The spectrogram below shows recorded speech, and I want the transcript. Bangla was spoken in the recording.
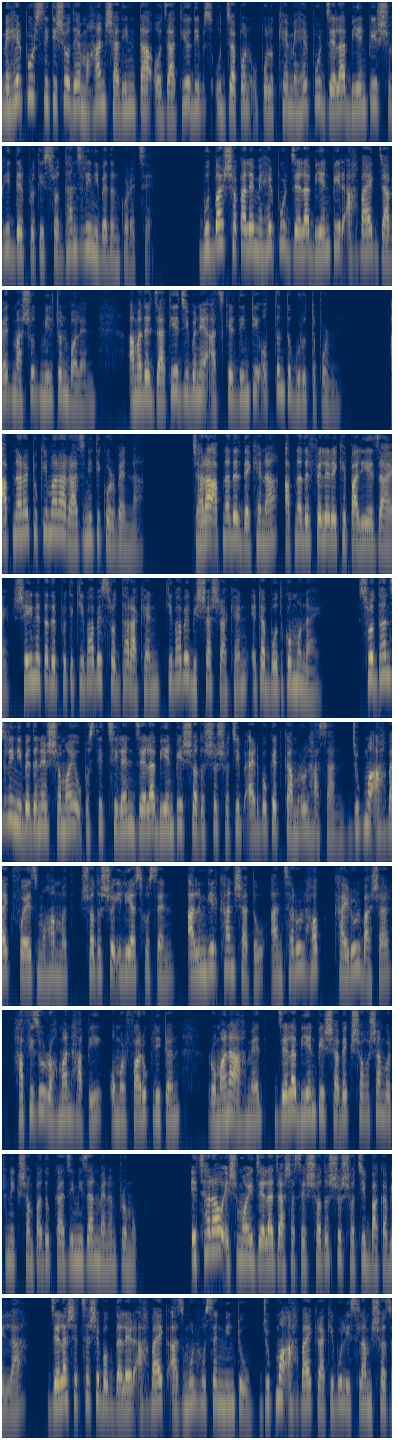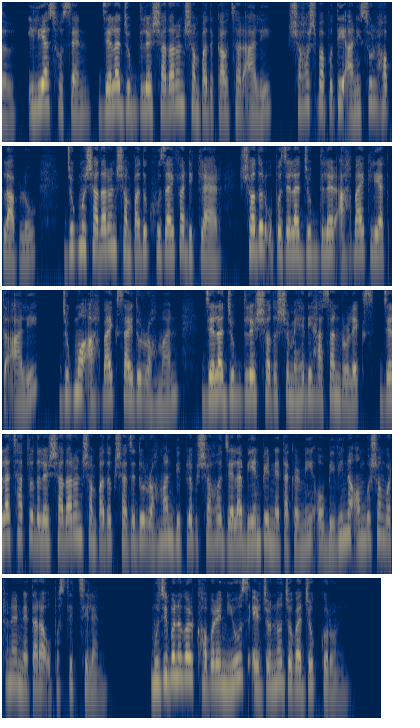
মেহেরপুর স্মৃতিসৌধে মহান স্বাধীনতা ও জাতীয় দিবস উদযাপন উপলক্ষে মেহেরপুর জেলা বিএনপির শহীদদের প্রতি শ্রদ্ধাঞ্জলি নিবেদন করেছে। বুধবার সকালে মেহেরপুর জেলা বিএনপির আহ্বায়ক জাভেদ মাসুদ মিল্টন বলেন, আমাদের জাতীয় জীবনে আজকের দিনটি অত্যন্ত গুরুত্বপূর্ণ। আপনারা টুকিমারা রাজনীতি করবেন না। যারা আপনাদের দেখে না, আপনাদের ফেলে রেখে পালিয়ে যায়, সেই নেতাদের প্রতি কীভাবে শ্রদ্ধা রাখেন, কীভাবে বিশ্বাস রাখেন, এটা বোধগম্য নয়। শ্রদ্ধাঞ্জলি নিবেদনের সময় উপস্থিত ছিলেন জেলা বিএনপির সদস্য সচিব অ্যাডভোকেট কামরুল হাসান, যুগ্ম আহ্বায়ক ফয়েজ মোহাম্মদ, সদস্য ইলিয়াস হোসেন, আলমগীর খান সাতু, আনসারুল হক খাইরুল বাসার হাফিজুর রহমান হাপি, ওমর ফারুক লিটন, রোমানা আহমেদ, জেলা বিএনপির সাবেক সহসাংগঠনিক সম্পাদক কাজী মিজান মেনন প্রমুখ। এছাড়াও এ সময় জেলা জাসাসের সদস্য সচিব বাকাবিল্লাহ, জেলা স্বেচ্ছাসেবক দলের আহ্বায়ক আজমুল হোসেন মিন্টু, যুগ্ম আহ্বায়ক রাকিবুল ইসলাম সজল, ইলিয়াস হোসেন, জেলা যুগদলের সাধারণ সম্পাদক কাউছার আলী সহসভাপতি আনিসুল হক লাভলু, যুগ্ম সাধারণ সম্পাদক হুজাইফা ডিক্লায়ার, সদর উপজেলা যুগদলের আহ্বায়ক লিয়াক্ত আলী, যুগ্ম আহ্বায়ক সাইদুর রহমান, জেলা যুগদলের সদস্য মেহেদি হাসান রোলেক্স, জেলা ছাত্রদলের সাধারণ সম্পাদক সাজেদুর রহমান বিপ্লব সহ জেলা বিএনপির নেতাকর্মী ও বিভিন্ন অঙ্গ সংগঠনের নেতারা উপস্থিত ছিলেন। মুজিবনগর খবরে নিউজ এর জন্য যোগাযোগ করুন।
